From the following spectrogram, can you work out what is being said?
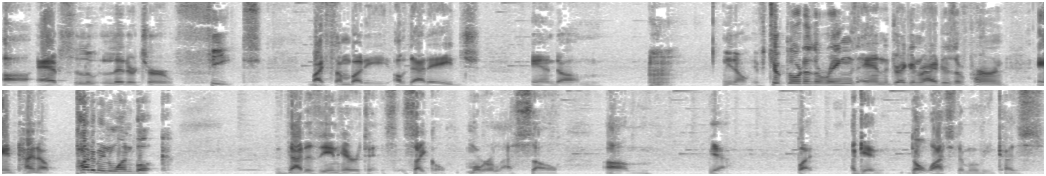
Uh, absolute literature feat by somebody of that age. And, um, you know, if you took Lord of the Rings and the Dragon Riders of Pern and kind of put them in one book, that is the inheritance cycle, more or less. So, um, yeah. But again, don't watch the movie because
